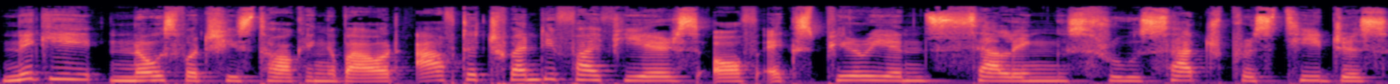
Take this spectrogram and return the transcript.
Nikki knows what she's talking about. After 25 years of experience selling through such prestigious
